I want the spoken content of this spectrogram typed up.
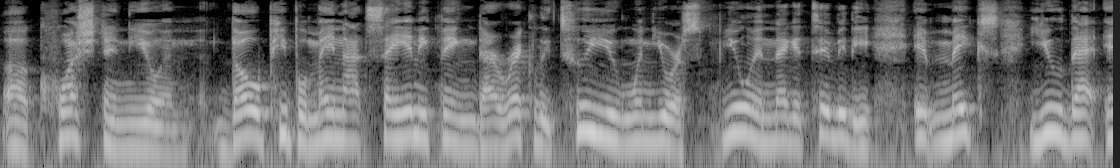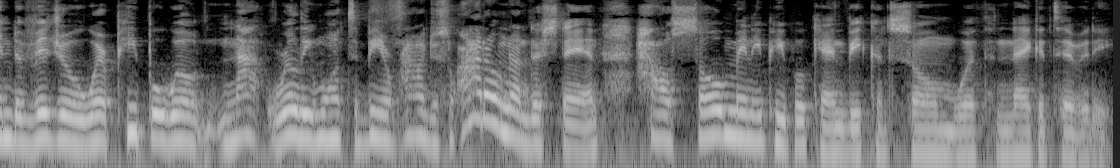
uh, question you. And though people may not say anything directly to you when you are spewing negativity, it makes you that individual where people will not really want to be around you. So I don't understand how so many people can be consumed with negativity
